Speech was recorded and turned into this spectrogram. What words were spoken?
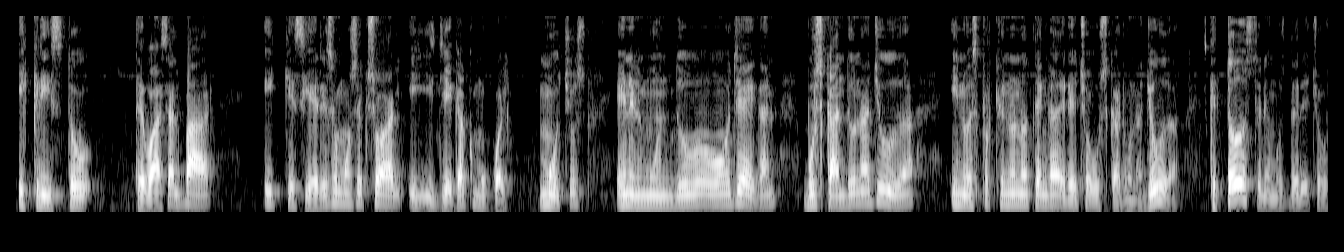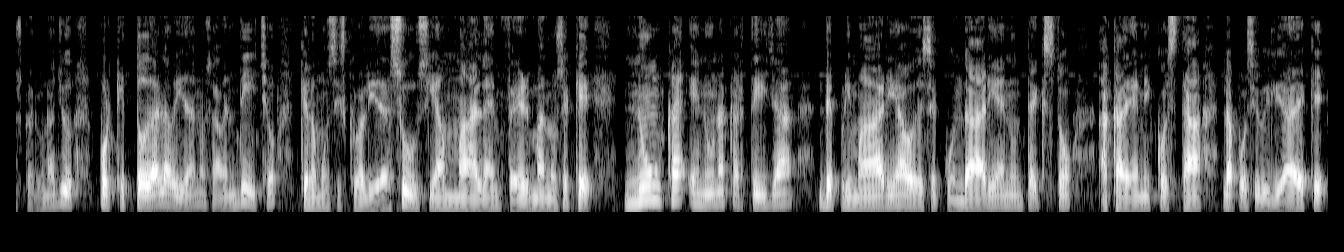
y Cristo te va a salvar y que si eres homosexual y llega como cualquier muchos en el mundo llegan buscando una ayuda Y no es porque uno no tenga derecho a buscar una ayuda, es que todos tenemos derecho a buscar una ayuda, porque toda la vida nos han dicho que la homosexualidad es sucia, mala, enferma, no sé qué. Nunca en una cartilla de primaria o de secundaria, en un texto académico, está la posibilidad de que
